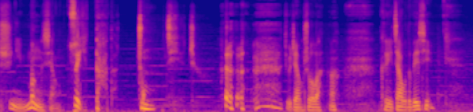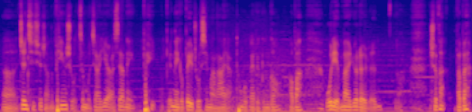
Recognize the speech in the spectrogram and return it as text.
是你梦想最大的终结者，就这样说吧啊，可以加我的微信，呃，真奇学长的拼手字母加一二三零，呸那个备注喜马拉雅，通过概率更高，好吧？五点半约了人啊，吃饭，拜拜。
